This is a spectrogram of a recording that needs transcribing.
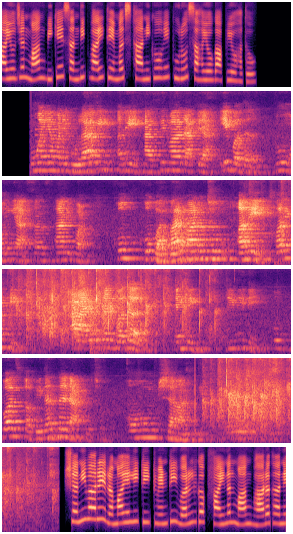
આયોજન માંગ બીકે સંદીપભાઈ તેમજ સ્થાનિકોએ પૂરો સહયોગ આપ્યો હતો. હું અહીંયા મને બોલાવી અને આશીર્વાદ આપ્યા એ બદલ હું અહીંયા સંસ્થાને પણ ખૂબ ખૂબ આભાર માનું છું અને ફરીથી આ આયોજન બદલ એમની દીદીને ખૂબ જ અભિનંદન આપું છું. ઓમ શાંતિ. શનિવારે રમાયેલી T twenty World Cup final માંગ ભારત અને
